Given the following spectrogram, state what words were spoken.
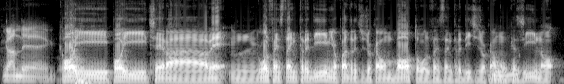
grande. Poi, poi c'era, vabbè, mh, Wolfenstein 3D, mio padre ci giocava un botto, Wolfenstein 3D ci giocavamo un Mm. casino,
